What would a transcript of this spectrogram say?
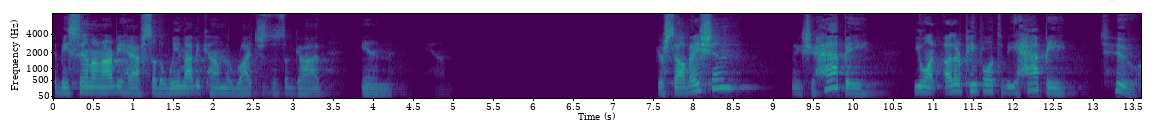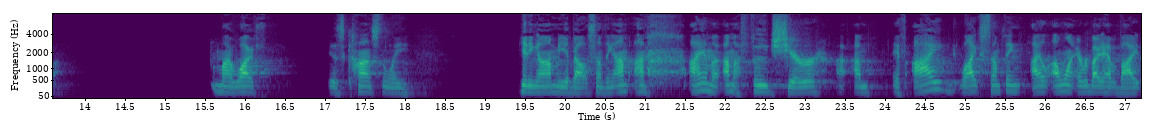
to be sin on our behalf so that we might become the righteousness of God in him. If your salvation makes you happy, you want other people to be happy too. My wife is constantly getting on me about something. I'm, I'm, I am a, I'm a food sharer. I, am if I like something, I, I want everybody to have a bite.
